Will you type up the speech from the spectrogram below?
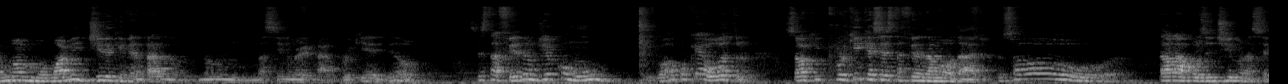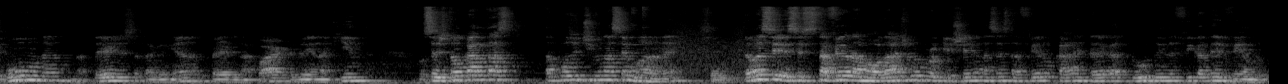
uma, uma maior mentira que inventaram no, no, assim no mercado. Porque, meu, sexta-feira é um dia comum, igual qualquer outro. Só que por que, que é sexta-feira da maldade? O pessoal tá lá positivo na segunda, na terça, tá ganhando, perde na quarta, ganha na quinta. Ou seja, então o cara tá, tá positivo na semana, né? Sim. Então esse sexta-feira da maldade não porque chega na sexta-feira o cara entrega tudo e ainda fica devendo.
